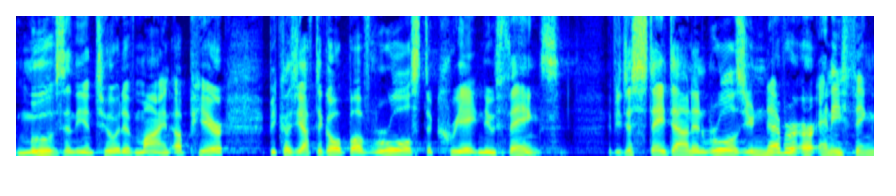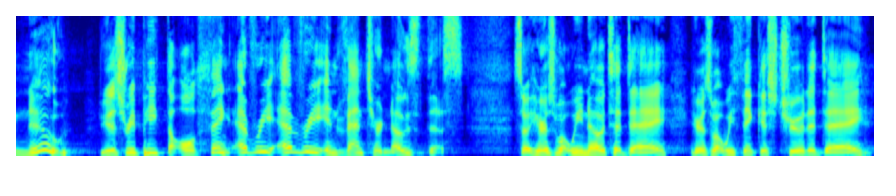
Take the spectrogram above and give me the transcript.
moves in the intuitive mind. Up here, because you have to go above rules to create new things. If you just stay down in rules, you never are anything new. You just repeat the old thing. Every, every inventor knows this. So here's what we know today. Here's what we think is true today.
